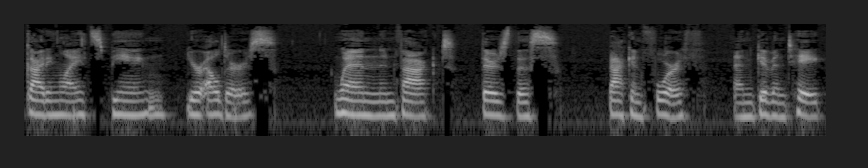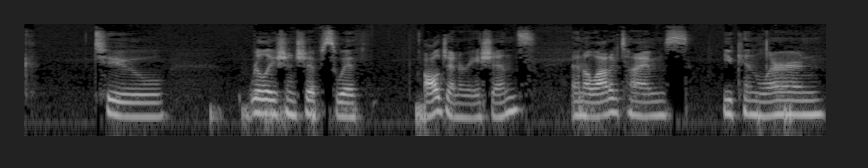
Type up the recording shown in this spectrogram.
guiding lights being your elders when in fact there's this back and forth and give and take to relationships with all generations. And a lot of times you can learn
